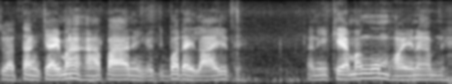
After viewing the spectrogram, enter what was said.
สัวตั้งใจมาหาปลานี่ก็สิบ่ได้หลายอันนี้แค่มางุ้มหอยนะครับนี่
